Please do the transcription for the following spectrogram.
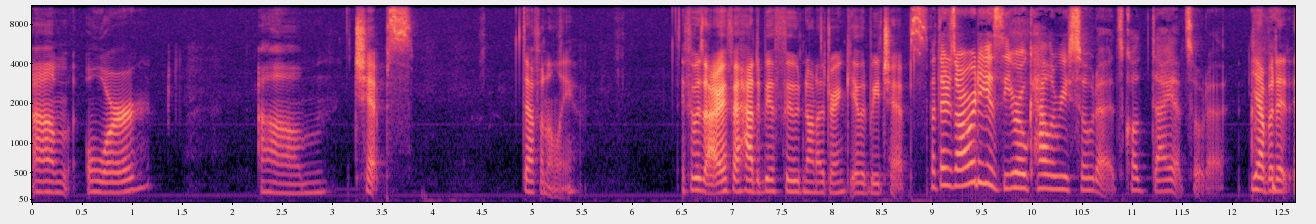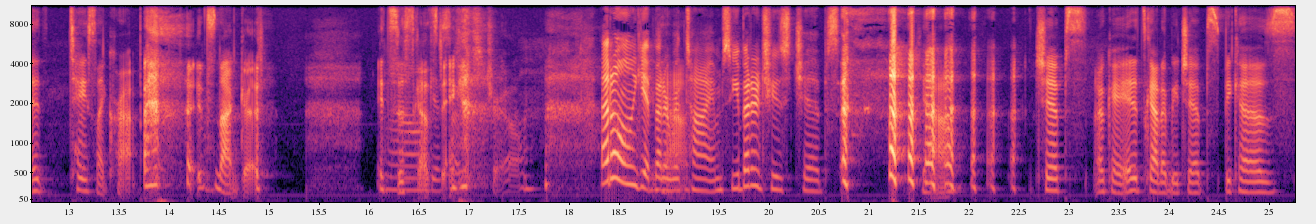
um, or um, chips. Definitely. If it was if it had to be a food, not a drink, it would be chips. But there's already a zero calorie soda. It's called diet soda. Yeah, but it, it tastes like crap. it's not good. It's well, disgusting. that's true. That'll only get better yeah. with time, so you better choose chips. yeah. Chips. Okay, it's got to be chips because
